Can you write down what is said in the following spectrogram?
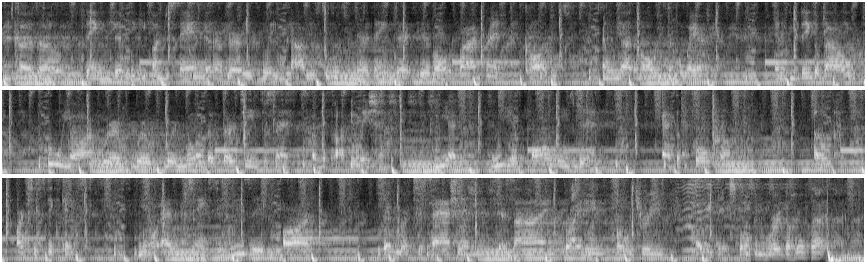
because of things that we understand that are very blatantly obvious to us, and there are things that give all the fine print causes, and we haven't always been aware. And if you think about who we are, we're, we're, we're north of 13% of the population, yet we have always been at the fulcrum of artistic taste. You know, as it pertains to music, art, Literature, fashion, design, writing, poetry, everything, spoken word, the whole time.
